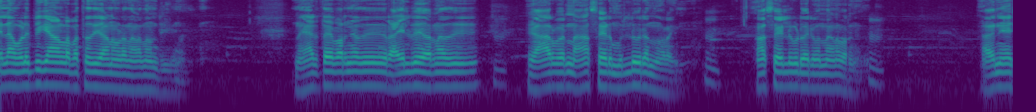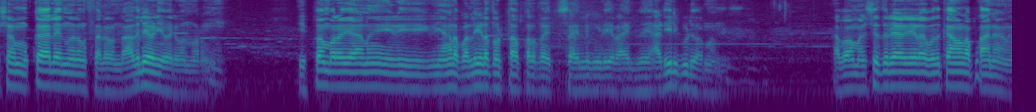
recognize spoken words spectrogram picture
എല്ലാം ഒളിപ്പിക്കാനുള്ള പദ്ധതിയാണ് ഇവിടെ നടന്നുകൊണ്ടിരിക്കുന്നത്. നേരത്തെ പറഞ്ഞത് റെയിൽവേ പറഞ്ഞത് ഹാർബറിന് ആ സൈഡ് മുല്ലൂരെന്ന് പറയും. ആ സൈഡിലൂടെ വരുമെന്നാണ് പറഞ്ഞത്. അതിനുശേഷം മുക്കാല എന്ന് പറയുന്ന സ്ഥലമുണ്ട്. അതിലെ വഴി വരുമെന്ന് പറഞ്ഞു. ഇപ്പം പറയുകയാണ് ഈ ഞങ്ങളുടെ പള്ളിയുടെ തൊട്ടപ്പുറത്തെ സൈഡിൽ കൂടി റെയിൽവേ അടിയിൽ കൂടി വരണം അപ്പോൾ മത്സ്യത്തൊഴിലാളികളെ ഒതുക്കാനുള്ള പ്ലാനാണ്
